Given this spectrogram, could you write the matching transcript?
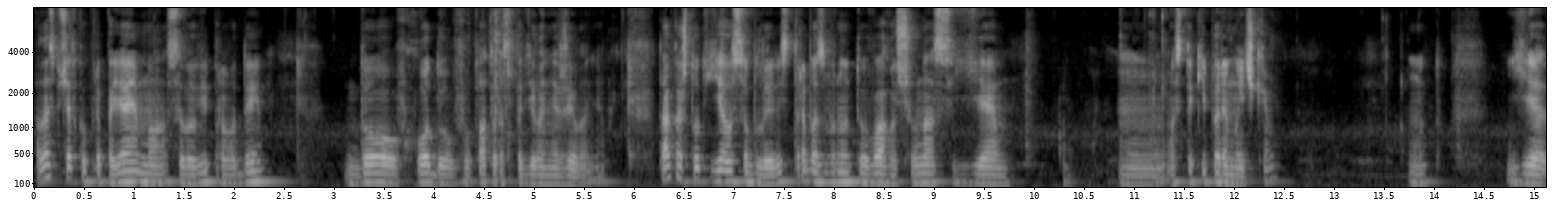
Але спочатку припаяємо силові проводи до входу в плату розподілення живлення. Також тут є особливість. Треба звернути увагу, що у нас є ось такі перемички. От. Є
